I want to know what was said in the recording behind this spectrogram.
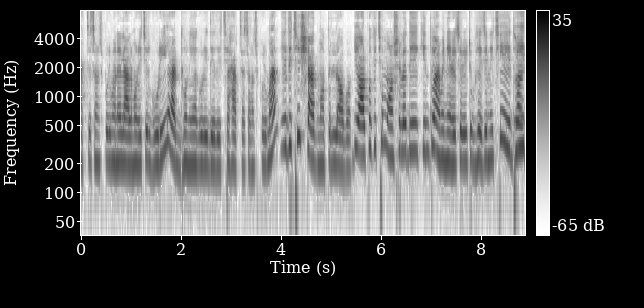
এক চা চামচ পরিমাণে লাল মরিচের গুঁড়ি আর ধনিয়া গুঁড়ি দিয়ে দিচ্ছি হাফ চা চামচ পরিমাণ। দিয়ে দিচ্ছি স্বাদ মতো লবণ। এই অল্প কিছু মশলা দিয়ে কিন্তু আমি নেড়েচেড়ে একটু ভেজে নিচ্ছি। এই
